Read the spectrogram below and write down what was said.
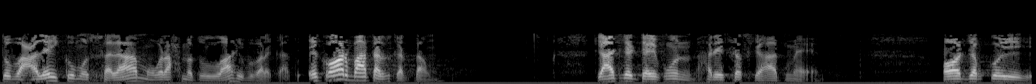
تو وعلیکم السلام ورحمۃ اللہ وبرکاتہ۔ ایک اور بات عرض کرتا ہوں کہ آج کل ٹیلی فون ہر ایک شخص کے ہاتھ میں ہے۔ اور جب کوئی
